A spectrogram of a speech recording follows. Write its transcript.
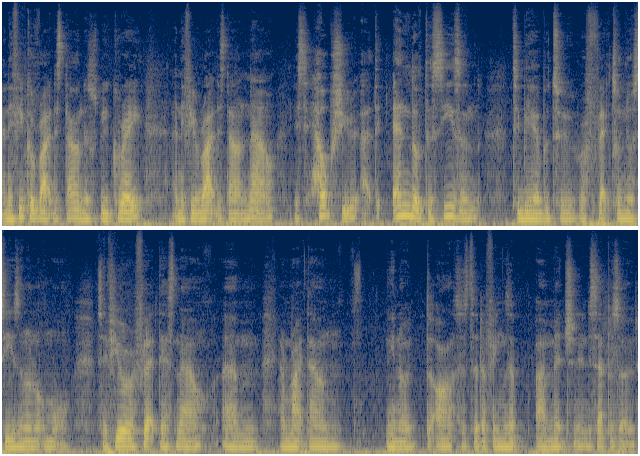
And if you could write this down, this would be great. And if you write this down now, this helps you at the end of the season to be able to reflect on your season a lot more. So if you reflect this now um, and write down, you know, the answers to the things that I mentioned in this episode,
